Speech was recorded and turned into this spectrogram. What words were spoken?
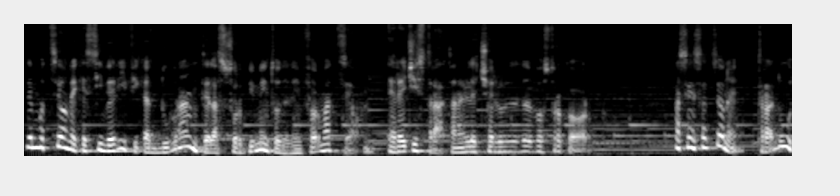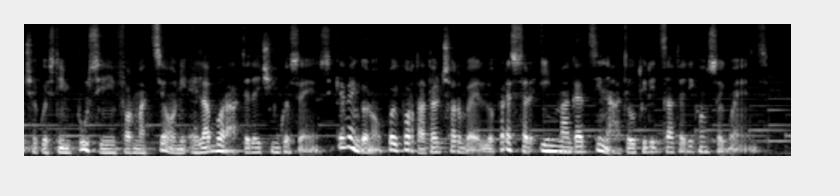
L'emozione che si verifica durante l'assorbimento delle informazioni è registrata nelle cellule del vostro corpo. La sensazione traduce questi impulsi in informazioni elaborate dai cinque sensi, che vengono poi portate al cervello per essere immagazzinate e utilizzate di conseguenza.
